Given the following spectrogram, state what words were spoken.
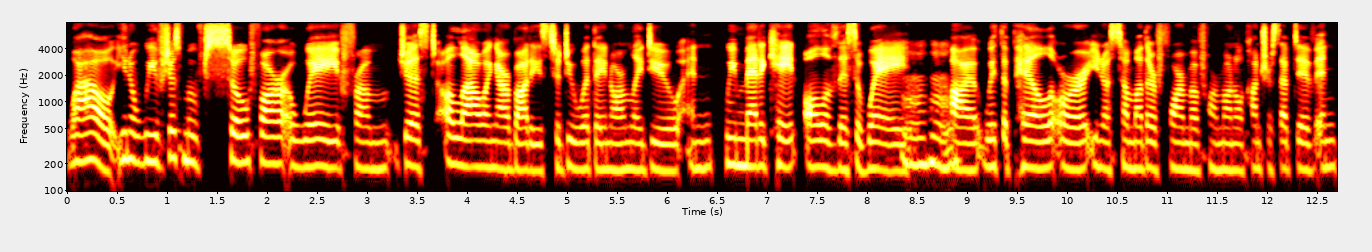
wow, you know, we've just moved so far away from just allowing our bodies to do what they normally do. And we medicate all of this away mm-hmm. uh, with a pill or, you know, some other form of hormonal contraceptive. And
